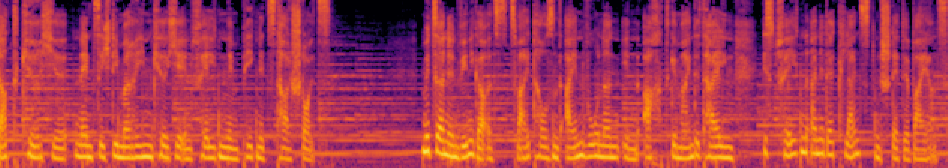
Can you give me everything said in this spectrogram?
Stadtkirche nennt sich die Marienkirche in Felden im Pegnitztal stolz. Mit seinen weniger als 2000 Einwohnern in acht Gemeindeteilen ist Felden eine der kleinsten Städte Bayerns,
